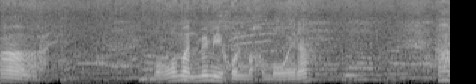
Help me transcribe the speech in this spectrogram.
อ่าหวังว่ามันไม่มีคนมาขโมยนะอ่า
